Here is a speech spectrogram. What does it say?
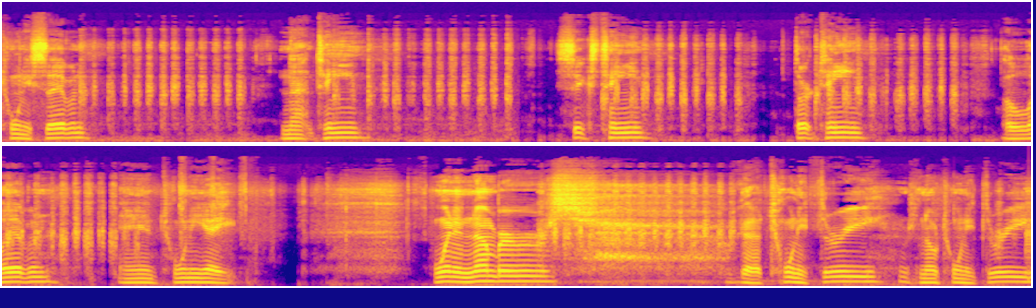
27, 19, 16, 13, 11, and 28. Winning numbers. We've got a 23. There's no 23.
